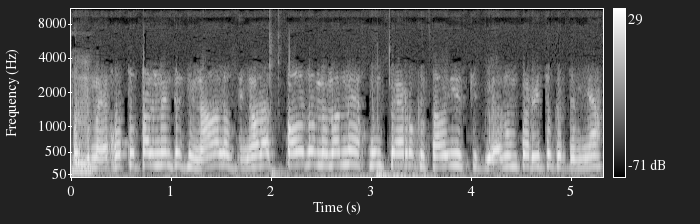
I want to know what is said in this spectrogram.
Porque me dejó totalmente sin nada la señora, todo, nomás me dejó un perro que estaba ahí, que era un perrito que tenía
